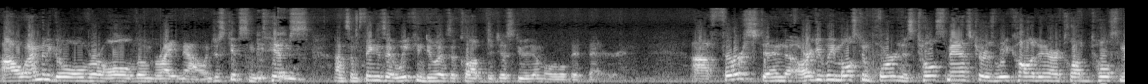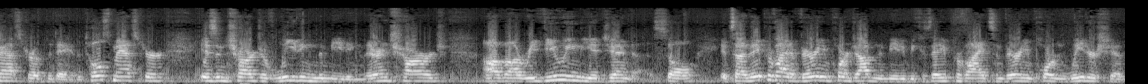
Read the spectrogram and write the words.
uh, I'm going to go over all of them right now and just give some tips on some things that we can do as a club to just do them a little bit better. Uh, first and arguably most important is Toastmaster, as we call it in our club, Toastmaster of the day. The Toastmaster is in charge of leading the meeting. They're in charge of uh, reviewing the agenda. So it's uh, they provide a very important job in the meeting because they provide some very important leadership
